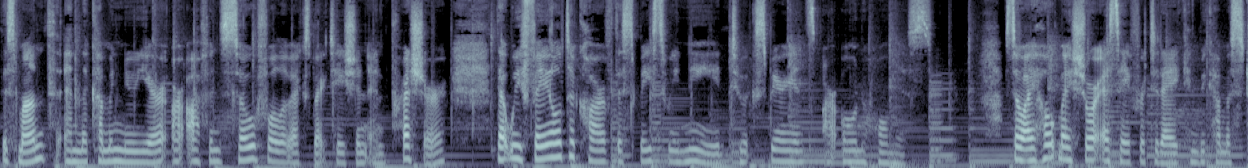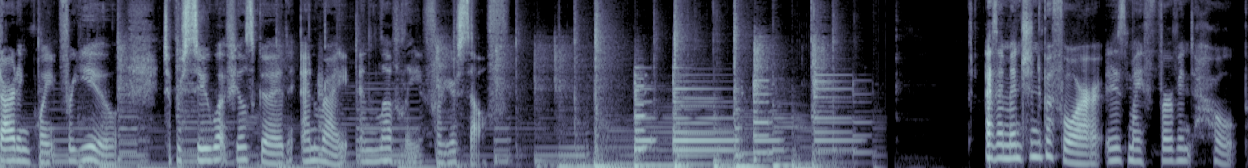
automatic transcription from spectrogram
This month and the coming new year are often so full of expectation and pressure that we fail to carve the space we need to experience our own wholeness. So, I hope my short essay for today can become a starting point for you to pursue what feels good and right and lovely for yourself. As I mentioned before, it is my fervent hope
